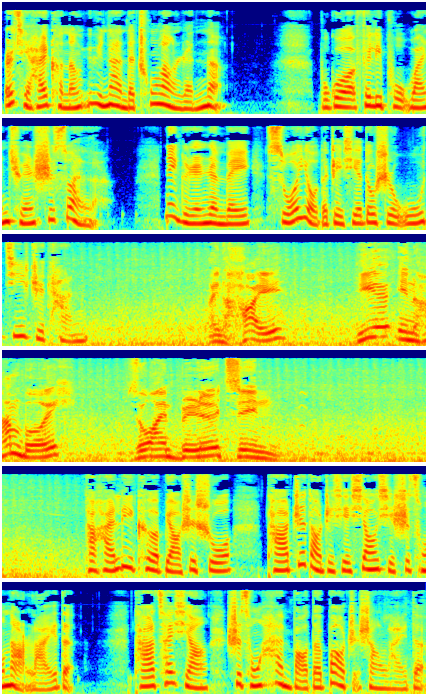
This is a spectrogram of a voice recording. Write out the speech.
而且还可能遇难的冲浪人呢。不过，菲利普完全失算了。那个人认为所有的这些都是无稽之谈。Ein Hai? Hier in Hamburg? So ein Blödsinn. 他还立刻表示说，他知道这些消息是从哪儿来的。他猜想是从汉堡的报纸上来的。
